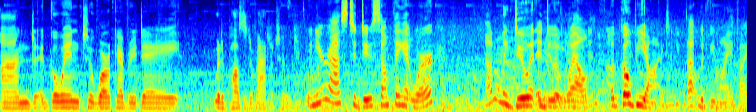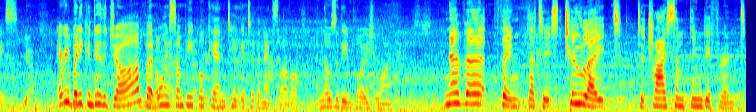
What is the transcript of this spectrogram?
and go into work every day with a positive attitude. When you're asked to do something at work, not only do it and do it well, but go beyond. That would be my advice. Everybody can do the job, but only some people can take it to the next level. And those are the employees you want. Never think that it's too late to try something different.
